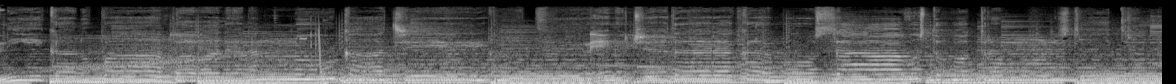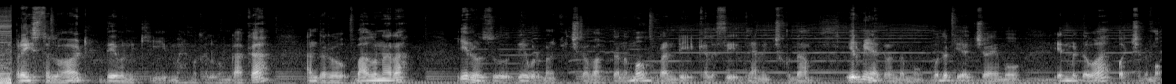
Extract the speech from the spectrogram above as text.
నీ కను నన్ను కాచి నేను చెదరక మోసావు స్తోత్రం. ప్రైస్ ద లార్డ్ దేవునికి మహిమ కలుగును గాక. అందరూ బాగున్నారా? ఈరోజు దేవుడు మనకి ఇచ్చిన వాగ్దానము రండి కలిసి ధ్యానించుకుందాం. ఇర్మియా గ్రంథము మొదటి అధ్యాయము ఎనిమిదవ వచనము.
